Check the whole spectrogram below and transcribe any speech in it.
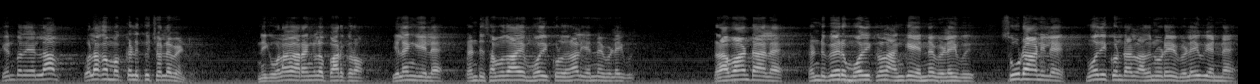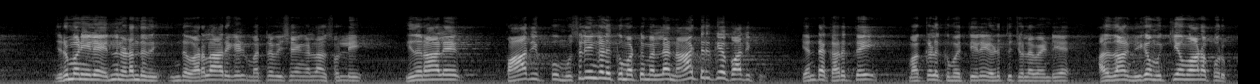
என்பதையெல்லாம் உலக மக்களுக்கு சொல்ல வேண்டும். இன்னைக்கு உலக அரங்கில் பார்க்கிறோம். இலங்கையில் ரெண்டு சமுதாயம் மோதிக்கொள்வதனால் என்ன விளைவு? ரவாண்டால ரெண்டு பேரும் மோதிக்கொள்ளால் அங்கே என்ன விளைவு? சூடானிலே மோதிக்கொண்டால் அதனுடைய விளைவு என்ன? ஜெர்மனியிலே என்ன நடந்தது? இந்த வரலாறுகள் மற்ற விஷயங்கள்லாம் சொல்லி இதனாலே பாதிப்பு முஸ்லீம்களுக்கு மட்டுமல்ல நாட்டிற்கே பாதிப்பு என்ற கருத்தை மக்களுக்கு மத்தியிலே எடுத்துச் சொல்ல வேண்டிய அதுதான் மிக முக்கியமான பொறுப்பு.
